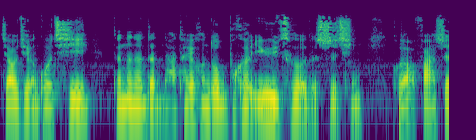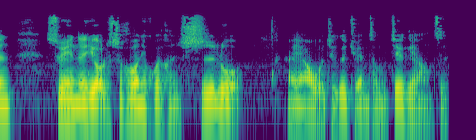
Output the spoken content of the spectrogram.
胶卷过期等等等等啊，它有很多不可预测的事情会要发生，所以呢，有的时候你会很失落。哎呀，我这个卷怎么这个样子？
